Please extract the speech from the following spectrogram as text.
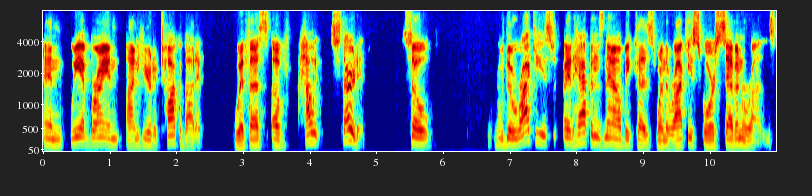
And we have Bryan on here to talk about it with us of how it started. So the Rockies, it happens now because when the Rockies score seven runs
